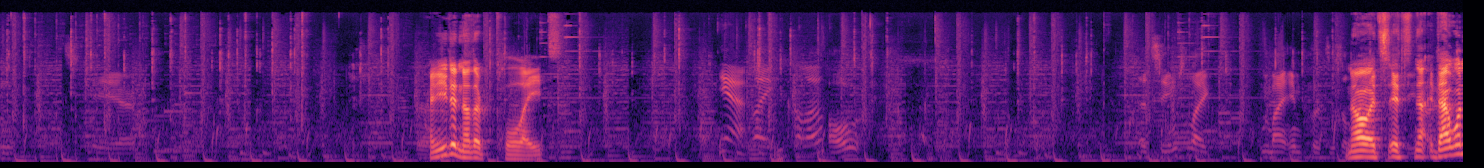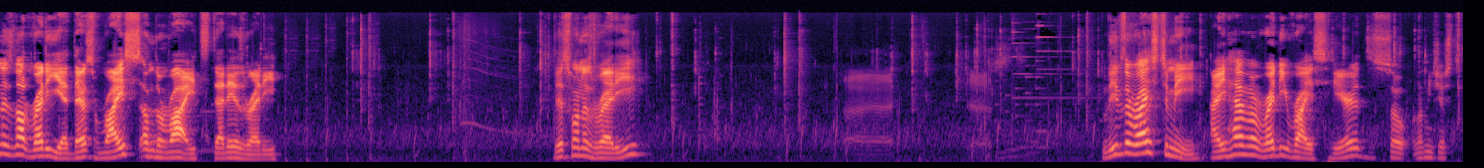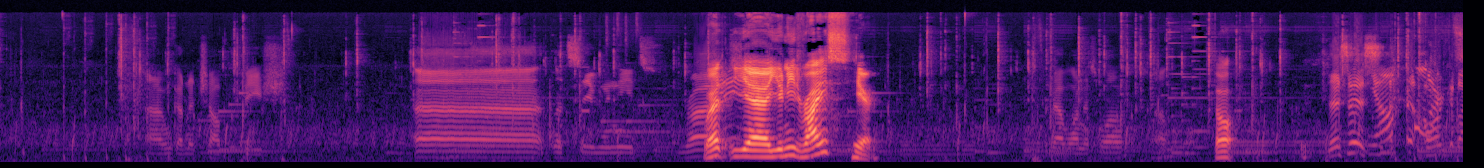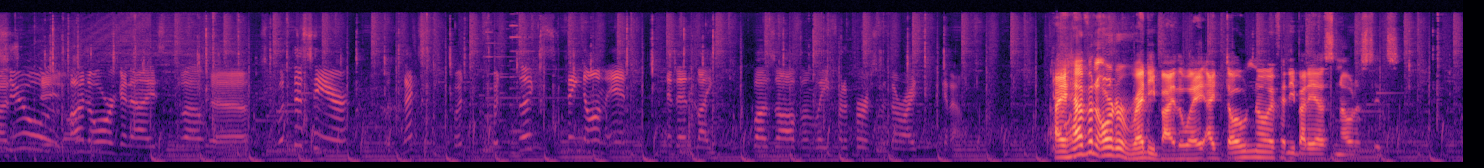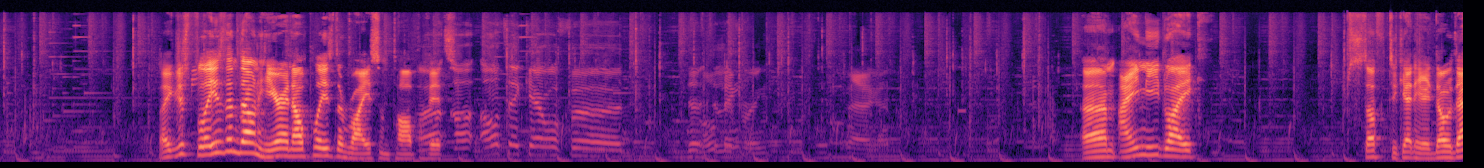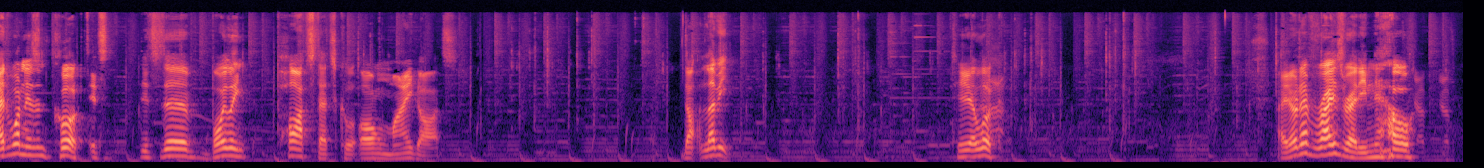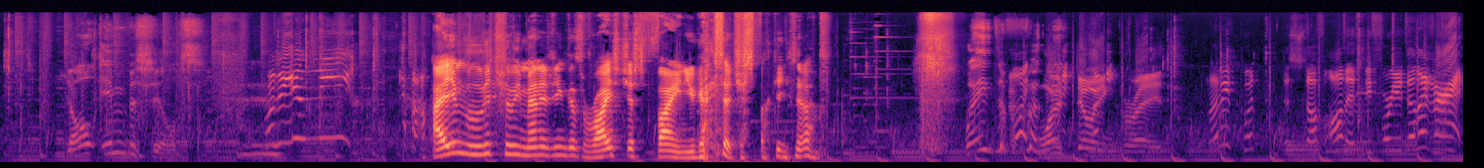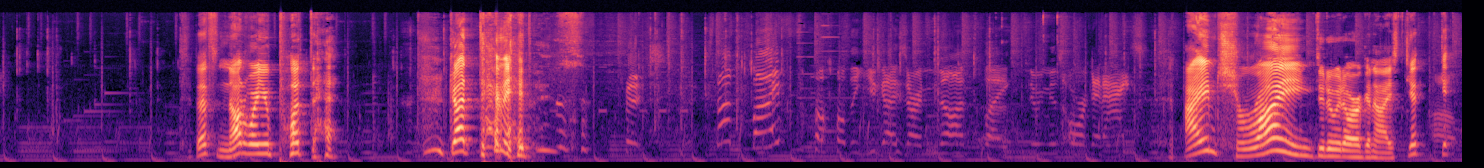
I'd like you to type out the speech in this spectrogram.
here. I need another plate. No, it's it's not. That one is not ready yet. There's rice on the right. That is ready. This one is ready. Uh, Leave the rice to me. I have a ready rice here. So let me just. I'm gonna chop fish. Uh, let's see. We need rice. What? Yeah, you need rice here. That one as well. Oh. So This is Y'all organized too unorganized. Well, Yeah. put this here. Put next, put put next thing on it, and then like buzz off and wait for the person with the right to get out. I have an order ready, by the way. I don't know if anybody has noticed it. Like, just place them down here, and I'll place the rice on top uh, of it. I'll, I'll take care of uh, the Moving. delivering. There we go. Um, I need like stuff to get here. No, that one isn't cooked. It's it's the boiling pots that's cool. Oh my god. No, let me. Here, look. I don't have rice ready now. Chop, chop. Y'all imbeciles. What do you mean? I am literally managing this rice just fine. You guys are just fucking it up. Wait the Like, fuck. We're doing That's not where you put that. God damn it! Fix. It's not my fault that you guys are not like doing this organized. I'm trying to do it organized. Get get. Oh,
